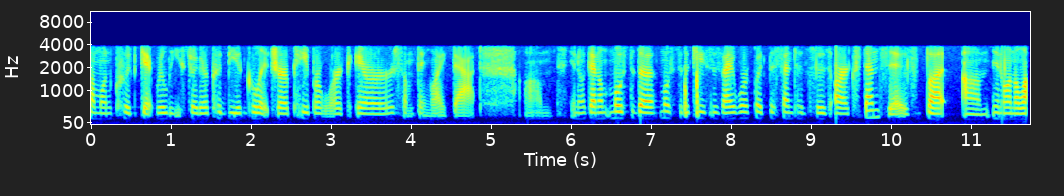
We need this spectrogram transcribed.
someone could get released or there could be a glitch or a paperwork error or something like that. Um, you know, again most of the most of the cases I work with the sentences are extensive, but um, you know, in a lot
